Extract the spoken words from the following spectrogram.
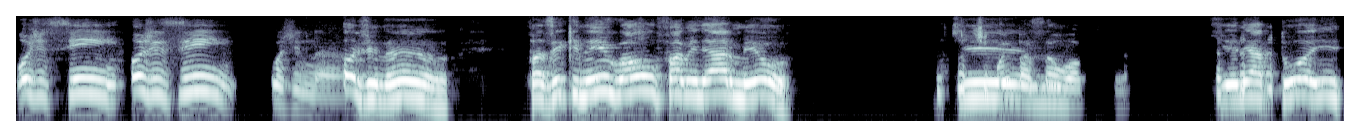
hoje sim, hoje sim, hoje não. Hoje não. Fazer que nem igual um familiar meu. Que, que ele atou aí.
